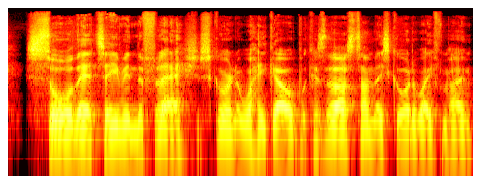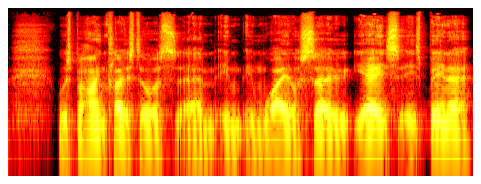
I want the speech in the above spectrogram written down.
saw their team in the flesh score an away goal because the last time they scored away from home was behind closed doors um, in in Wales. So yeah, it's it's been a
